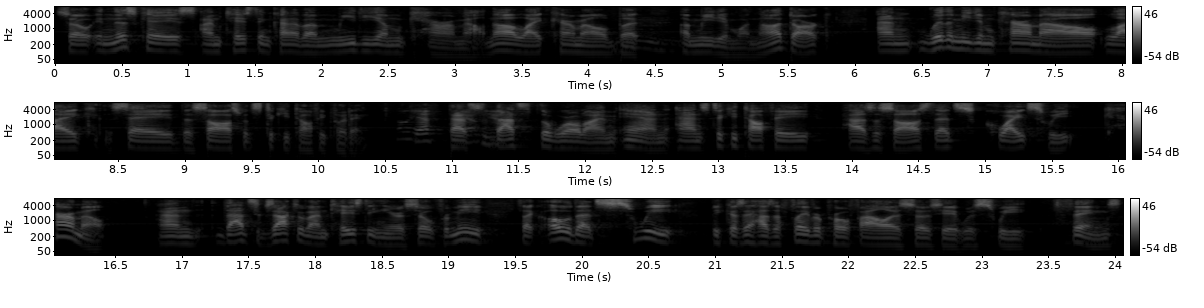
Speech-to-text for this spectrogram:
So in this case, I'm tasting kind of a medium caramel, not a light caramel, but a medium one, not a dark. And with a medium caramel, like say the sauce with sticky toffee pudding. Yeah, That's that's the world I'm in. And sticky toffee has a sauce that's quite sweet caramel. And that's exactly what I'm tasting here. So for me, it's like, oh, that's sweet because it has a flavor profile I associate with sweet things.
